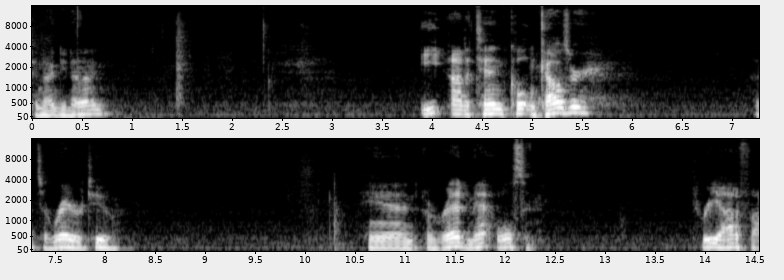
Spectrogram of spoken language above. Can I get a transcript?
to 99. 8 out of 10, Colton Cowser. That's a rare, too. And a red Matt Olson. 3 out of 5.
